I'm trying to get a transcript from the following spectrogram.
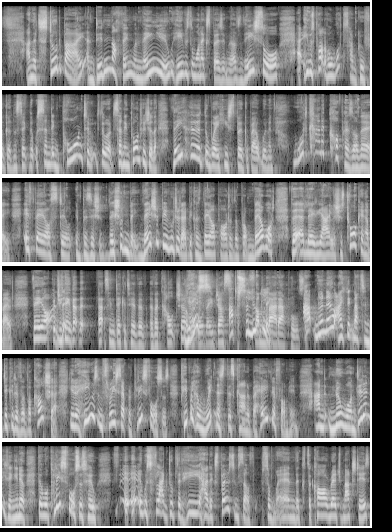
and that stood by and did nothing when they knew he was the one exposing themselves, they saw uh, he was part of a WhatsApp group, for goodness sake, that was sending porn to, they were sending porn to each other. They heard the way he spoke about women. What kind of coppers are they if they are still in position? They shouldn't be. They should be rooted out because they are part of the problem. They are what the uh, Lady Elish is talking about. They are. But do you they- think that, that that's indicative of, of a culture, or- Yes, or they just absolutely. some bad apples? Uh, no, no, I think that's indicative of a culture. You know, he was in three separate police forces, people who witnessed this kind of behaviour from him, and no one did anything. You know, there were police forces who, it, it was flagged up that he had exposed himself somewhere and the, the car reg matched his.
